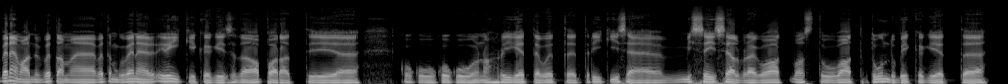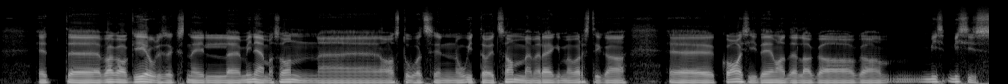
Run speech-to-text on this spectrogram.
Venemaad nüüd võtame, võtame kui Vene riik ikkagi seda aparaati, äh, kogu, kogu noh, riigiettevõtted, riik ise, mis seis seal praegu vaat, vastu vaatab, tundub ikkagi, et et äh, väga keeruliseks neil minemas on, astuvad siin huvitavaid samme, me räägime varsti ka gaasiteemadel, aga, aga mis, mis siis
